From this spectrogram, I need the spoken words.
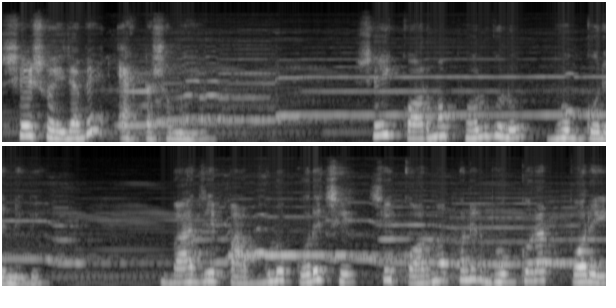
শেষ হয়ে যাবে একটা সময়ে। সেই কর্মফলগুলো ভোগ করে নেবে। বা যে পাপগুলো করেছে, সেই কর্মফলের ভোগ করার পরে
